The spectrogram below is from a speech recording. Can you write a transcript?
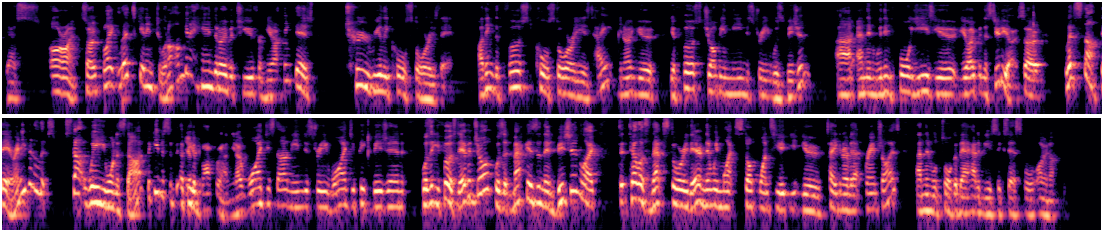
yes. All right. So, Blake, let's get into it. I'm going to hand it over to you from here. I think there's two really cool stories there. I think the first cool story is, hey, you know, your your first job in the industry was Vision, uh, and then within four years you you open the studio. So let's start there, and even let's start where you want to start. But give us a, a yep. bit of background. You know, why did you start in the industry? Why did you pick Vision? Was it your first ever job? Was it Macca's and then Vision? Like, t- tell us that story there, and then we might stop once you, you you've taken over that franchise, and then we'll talk about how to be a successful owner.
